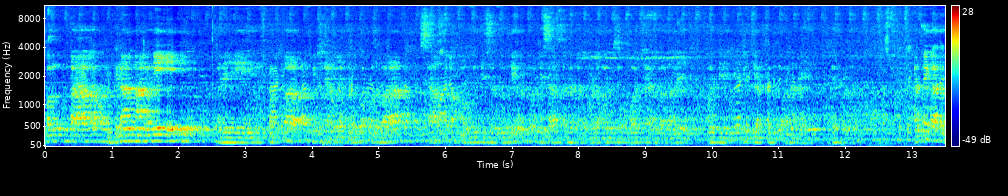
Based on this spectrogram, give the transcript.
కొంత విజ్ఞానాన్ని మరి కొత్త విషయంలో కనుగొనడం ద్వారా శాస్త్రం అభివృద్ధి చెందుతుంది అటువంటి శాస్త్రవేత్తలు కూడా మంచి ఉపాధ్యాయుల ద్వారానే మంచి అంతేకాదు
